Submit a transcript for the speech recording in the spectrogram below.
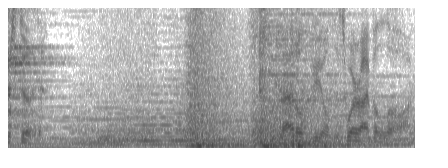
Understood. Battlefield is where I belong.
